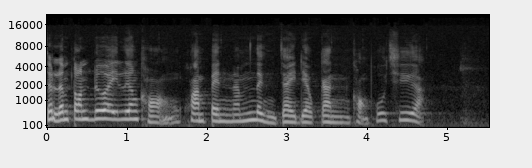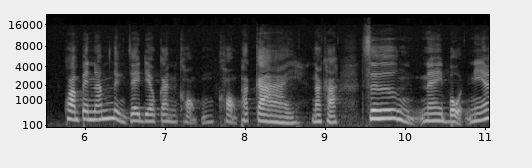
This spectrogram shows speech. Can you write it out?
จะเริ่มต้นด้วยเรื่องของความเป็นน้ำหนึ่งใจเดียวกันของผู้เชื่อ ความเป็นน้ำหนึ่งใจเดียวกันของของพระกายนะคะ ซึ่งในบทเนี้ย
